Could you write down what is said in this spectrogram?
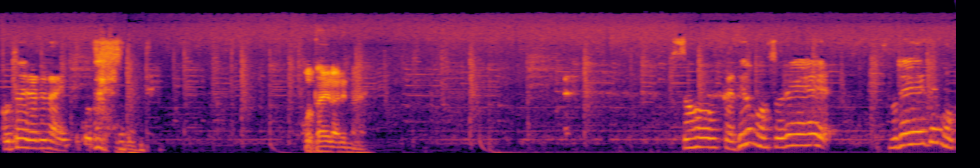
答えられないってことですもんね。答えられない。そうか、でもそれ、それでも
